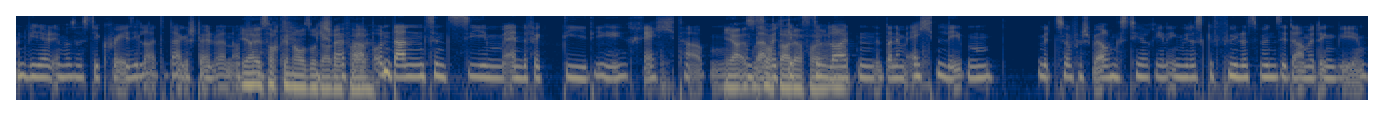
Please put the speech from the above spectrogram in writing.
und wie halt immer so als die crazy Leute dargestellt werden. Ja, Okay. ist auch genauso ich da der Fall. ab. Und dann sind sie im Endeffekt die, die Recht haben. Ja, es und ist auch damit da der gibt es den ja. Leuten dann im echten Leben mit so Verschwörungstheorien irgendwie das Gefühl, als würden sie damit irgendwie,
